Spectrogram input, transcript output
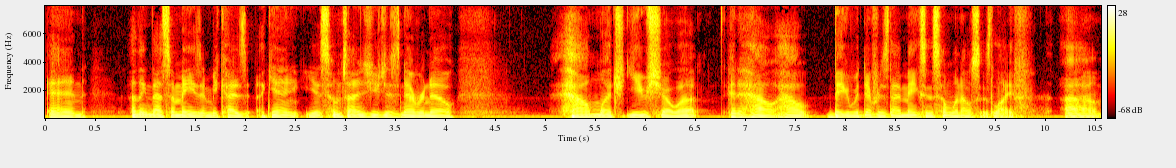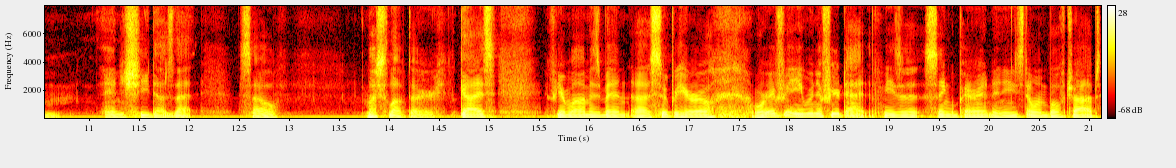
And i think that's amazing because again you, sometimes you just never know how much you show up and how how big of a difference that makes in someone else's life. Um, and she does that. So much love to her. Guys if your mom has been a superhero or if even if your dad he's a single parent and he's doing both jobs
